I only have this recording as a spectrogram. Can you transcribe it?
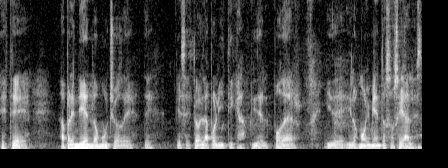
este, aprendiendo mucho de qué es esto de la política y del poder y, los movimientos sociales.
